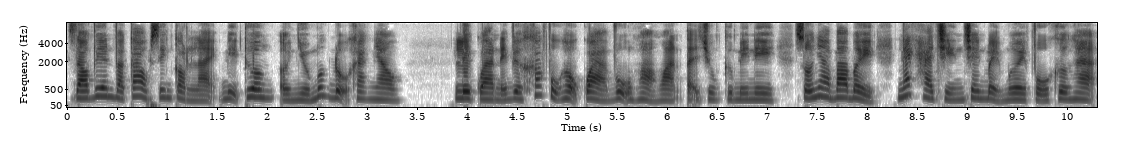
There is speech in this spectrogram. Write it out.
giáo viên và các học sinh còn lại bị thương ở nhiều mức độ khác nhau. Liên quan đến việc khắc phục hậu quả vụ hỏa hoạn tại trung cư mini số nhà 37 ngách 29 trên 70 phố Khương Hạ,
